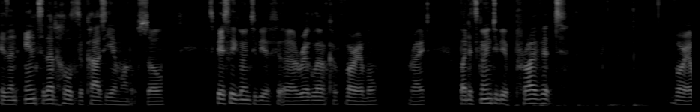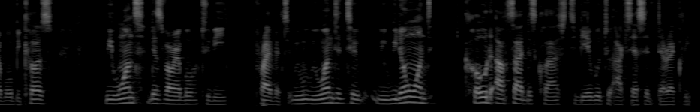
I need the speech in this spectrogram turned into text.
is an int that holds the car's year model. So it's basically going to be a, a regular variable, right? But it's going to be a private variable because we want this variable to be private. We, we want it to, we, we don't want code outside this class to be able to access it directly.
